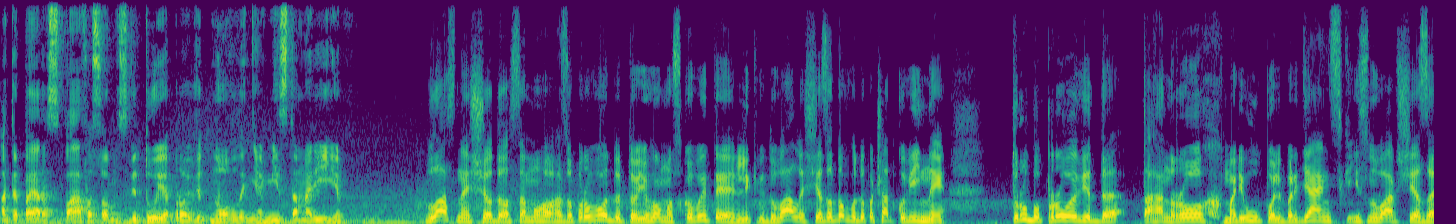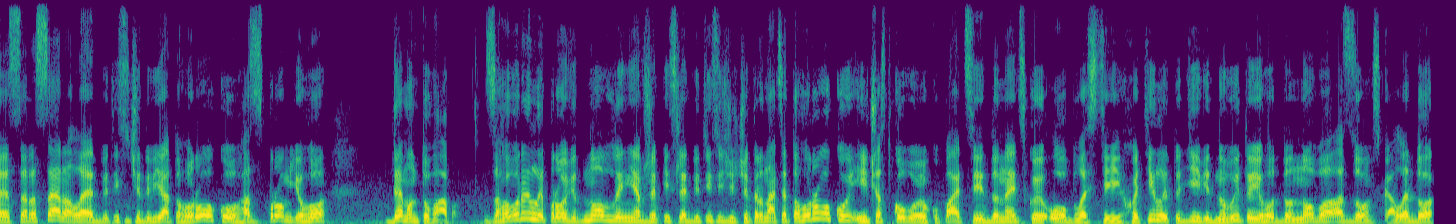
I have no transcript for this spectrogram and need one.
А тепер з пафосом звітує про відновлення міста Марії. Власне, щодо самого газопроводу, то його московити ліквідували ще задовго до початку війни. Трубопровід Таганрог, Маріуполь, Бердянськ існував ще за СРСР, але 2009 року Газпром його демонтував. Заговорили про відновлення вже після 2014 року і часткової окупації Донецької області. І хотіли тоді відновити його до Новоазовська, але до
